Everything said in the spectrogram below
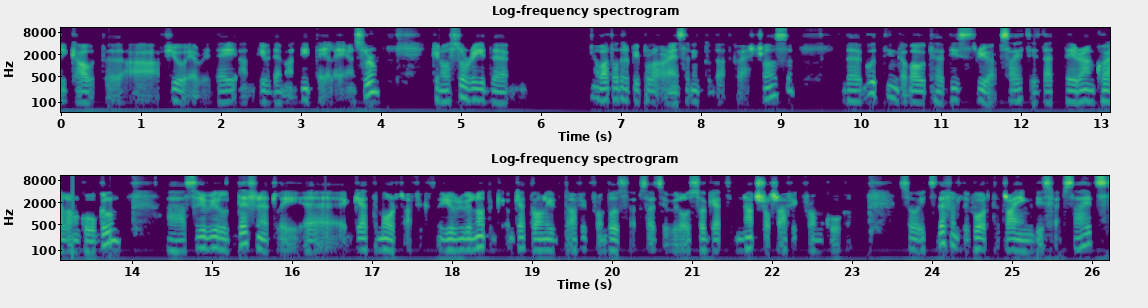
pick out a few every day and give them a detailed answer. You can also read what other people are answering to that questions. The good thing about uh, these three websites is that they rank well on Google. Uh, so you will definitely uh, get more traffic. You will not get only the traffic from those websites, you will also get natural traffic from Google. So it's definitely worth trying these websites.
